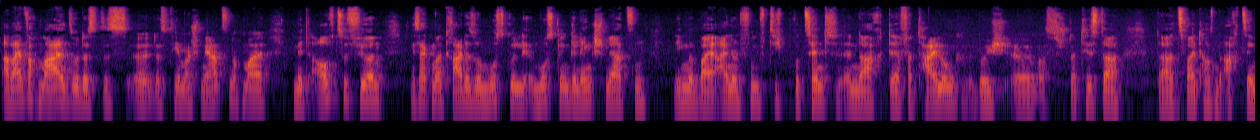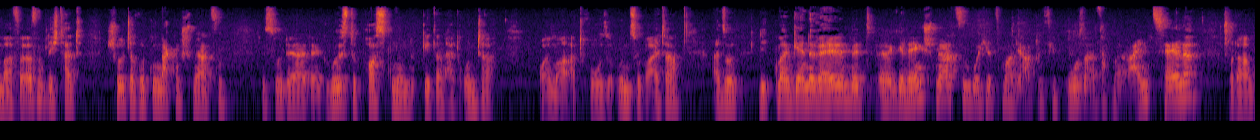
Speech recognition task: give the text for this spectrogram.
aber einfach mal so das, das, äh, das Thema Schmerz nochmal mit aufzuführen. Ich sage mal, gerade so Muskel, Muskeln, Gelenkschmerzen liegen wir bei 51 Prozent nach der Verteilung durch, äh, was Statista da 2018 mal veröffentlicht hat. Schulter, Rücken, Nackenschmerzen ist so der, der größte Posten und geht dann halt runter Rheuma, Arthrose und so weiter. Also liegt man generell mit äh, Gelenkschmerzen, wo ich jetzt mal die Arthrofibrose einfach mal reinzähle, oder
